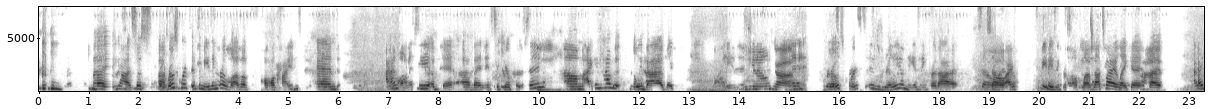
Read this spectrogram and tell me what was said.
but yeah, so uh, rose quartz, it's amazing for love of all kinds. And I'm honestly a bit of an insecure person. Um, I can have really bad, like, body image, you know? Yeah. and rose quartz is really amazing for that. So, so I it's amazing for self love. That's why I like it. But I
